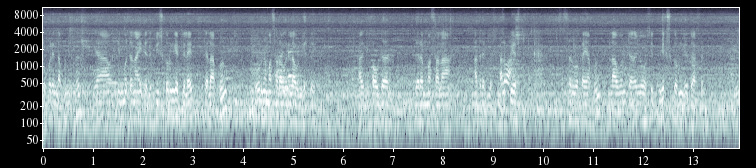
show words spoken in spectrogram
तोपर्यंत आपण इकडं या जे मटण आहे त्याचं पीस करून घेतलेलं आहे त्याला आपण पूर्ण मसाला वगैरे लावून घेतो आहे हळदी पावडर गरम मसाला अद्रक लसूणची पेस्ट सर्व काही आपण लावून त्याला व्यवस्थित मिक्स करून घेतो असं. आणि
